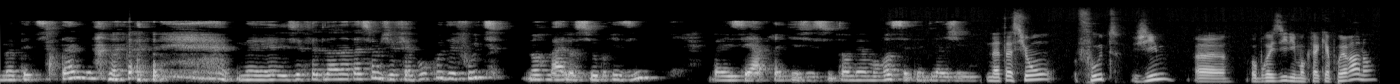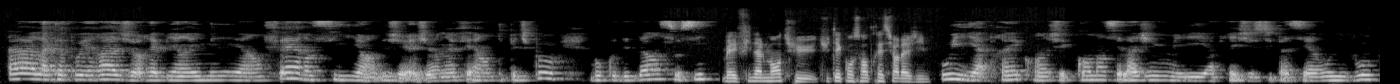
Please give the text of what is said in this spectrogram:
ma petite taille. mais j'ai fait de la natation, j'ai fait beaucoup de foot, normal aussi au Brésil. Ben, c'est après que je suis tombée amoureuse, c'était de la gym. Natation, foot, gym, euh, au Brésil, il manque la capoeira, non? Ah, la capoeira, j'aurais bien aimé en faire aussi. Hein. J'en ai fait un tout petit peu, beaucoup de danse aussi. Mais finalement, tu tu t'es concentré sur la gym. Oui, après, quand j'ai commencé la gym et après je suis passée à haut niveau,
